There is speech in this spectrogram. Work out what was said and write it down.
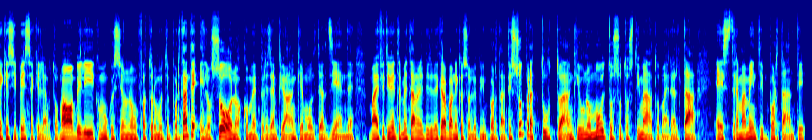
è che si pensa che le automobili comunque siano un fattore molto importante e lo sono, come per esempio anche molte aziende, ma effettivamente metano e l'idride carbonica sono le più importanti. Soprattutto anche uno molto sottostimato, ma in realtà è estremamente importante,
